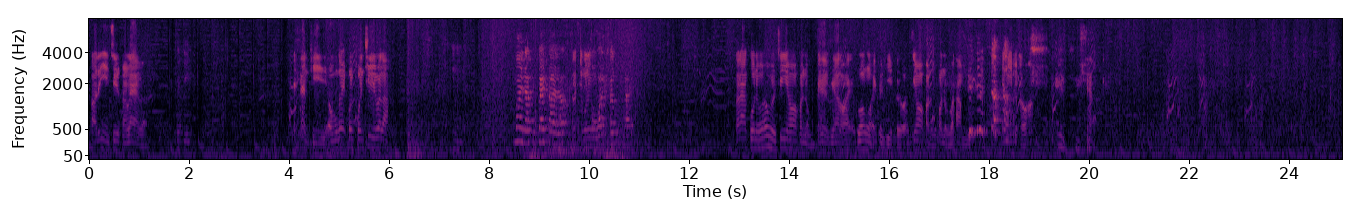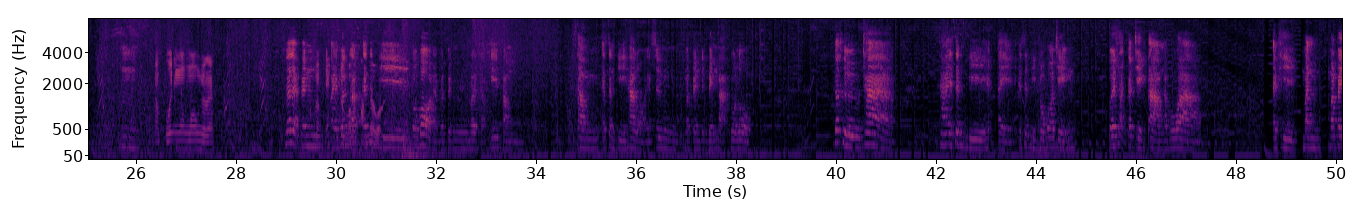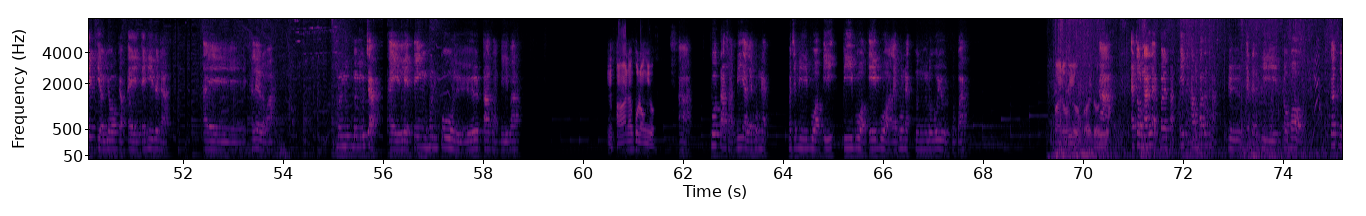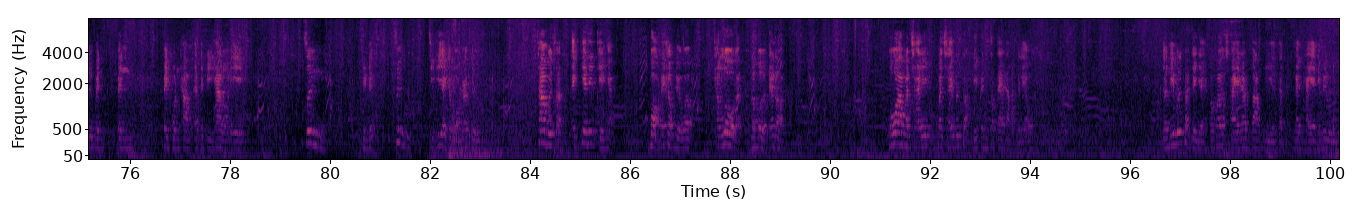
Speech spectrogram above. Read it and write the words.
ตอนได้ยินชื่อครั้งแรกอะเมื่อกี้ S&P เอามึงก็คนคนชื่อว่าล่ะอืมไม่นะกูใกล้ตายแล้วตอนแรกกูนึกบอกว่าว่าครั้งสุดท้าย ตอนแรกกูนึกว่าเป็นชื่อยี่ห้อขนม S&P ห้าร้อยกูว่างง S&P คือว่ายี่ห้อขนมขนมมาทำไม่มีด้วยเหรออืมอะกูยังงงๆอยู่เลย นั่นแหละเป็นเอ๊ะไอ้บริษัท ผมว่ามันทำด้วยวะ S&P Global เนี่ยมันเป็นบริษัทที่ทำทำ S&P 500 ซึ่งมันเป็นเบนช์มาร์กทั่วโลก ก็คือถ้า ถ้า S&P ไอ S&P Global เจ๊งบริษัทก็เจ๊งตามนะ เพราะว่าไอพีมันมันไปเกี่ยวโยงกับไอไอนี่ด้วยนะ ไอเขาเรียกเหรอวะมึงมึงรู้จักไอเรตติ้งหุ้นกู้หรือตราสารหนี้ปะอืมอ๋อนั้นกูลงอยู่ อ่า พวกตราสารหนี้อะไรพวกเนี้ย มันจะมีบวก E B บวก A บวกอะไรพวกเนี้ย มึงรู้อยู่ถูกปะพอรู้อยู่พอรู้อยู่อ่า ไอตรงนั้นแหละบริษัทที่ทำมาตรฐานคือ S&P Global ก็คือเป็นเป็นเป็นคนทำ S&P 500 เอง ซึ่งถึงได้ซึ่งสิ่งที่อยากจะบอกก็คือ ถ้าบริษัทไอ้เทียที่เจ๊งอะ บอกได้คำเดียวว่าทั้งโลกอะระเบิดแน่นอน เพราะว่ามันใช้มันใช้บริษัทนี้เป็นสแตนดาร์ดไปแล้วเดี๋ยวนี้บริษัทใหญ่ๆเขาก็ใช้นะบางทีแต่ในไทยอันนี้ไม่รู้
